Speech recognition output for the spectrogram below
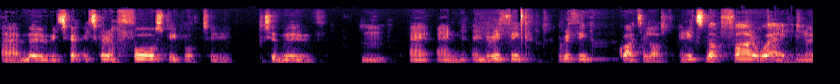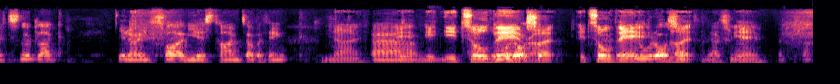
uh, move. It's going it's going to force people to to move Mm. and, and and rethink rethink quite a lot. And it's not far away. You know, it's not like you know in five years time type of thing. No, Um, it, it, it's all it there, also- right? It's all there. It would also like, that's right. yeah. That's right.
